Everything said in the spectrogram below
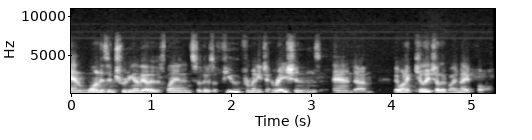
and one is intruding on the other's land. So there's a feud for many generations, and um, they want to kill each other by nightfall.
